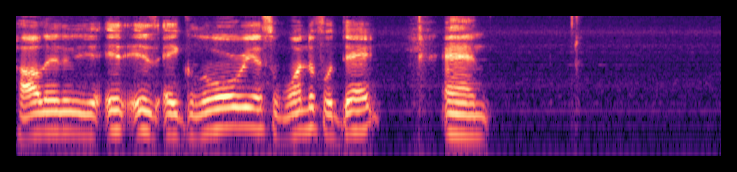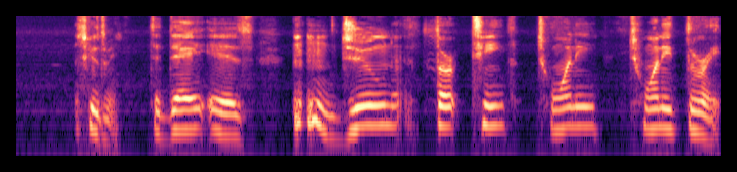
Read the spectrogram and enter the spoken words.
Hallelujah. It is a glorious, wonderful day. And, excuse me, today is June 13th, 2023.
